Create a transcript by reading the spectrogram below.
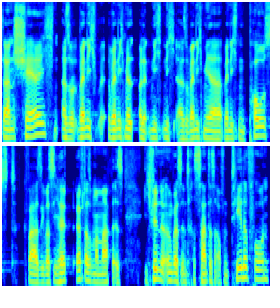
dann share ich, also wenn ich, wenn ich mir, nicht, nicht, also wenn ich mir, wenn ich einen Post quasi, was ich öfters mal mache, ist, ich finde irgendwas Interessantes auf dem Telefon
